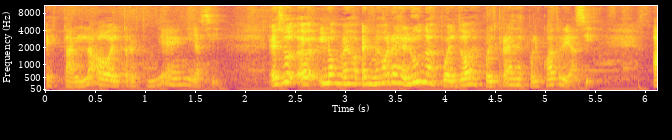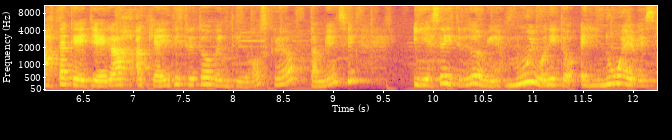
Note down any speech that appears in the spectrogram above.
está al lado del 3 también y así. Eso, eh, los mejor, el mejor es el 1, después el 2, después el 3, después el 4 y así. Hasta que llegas, aquí hay distrito 22 creo, también sí. Y ese distrito también es muy bonito. El 9 es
